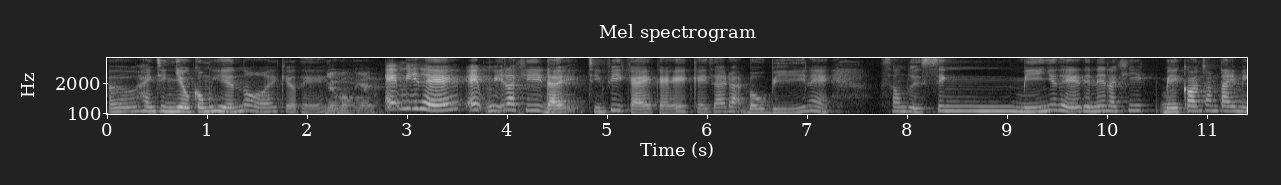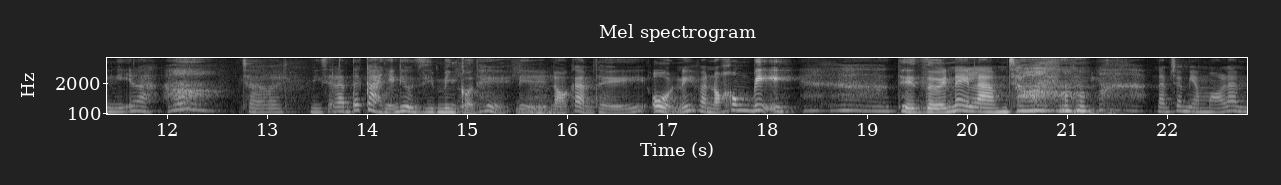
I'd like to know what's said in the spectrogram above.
ừ, hành trình nhiều cống hiến rồi kiểu thế nhiều công hiến em nghĩ thế em nghĩ là khi đấy chính vì cái cái cái giai đoạn bầu bí này xong rồi sinh mí như thế thế nên là khi bế con trong tay mình nghĩ là trời ơi mình sẽ làm tất cả những điều gì mình có thể để Ừ. nó cảm thấy ổn ấy và nó không bị thế giới này làm cho làm cho méo mó làm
